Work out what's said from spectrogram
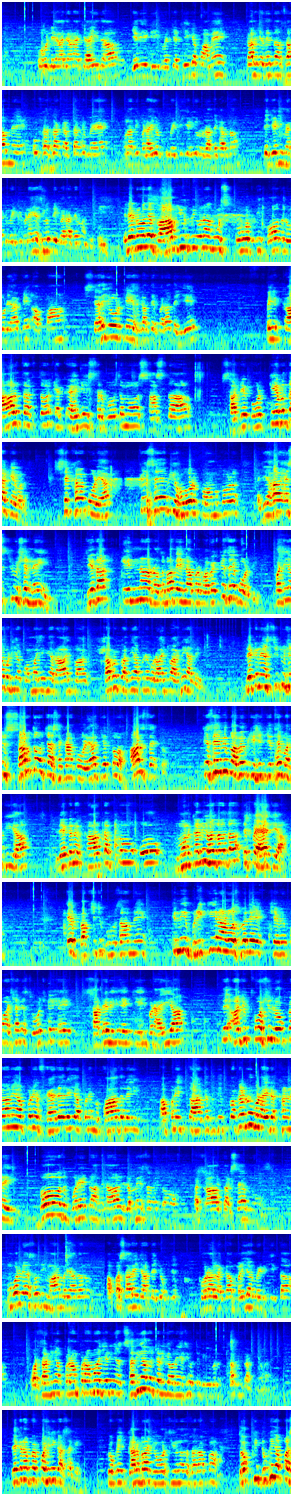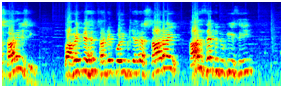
ਉਹ ਲਿਆ ਜਾਣਾ ਚਾਹੀਦਾ, ਜਿਹਦੀ ਡੀਕ ਵਿੱਚ ਠੀਕ ਹੈ, ਭਾਵੇਂ ਕੱਲ ਜਥੇਦਾਰ ਸਾਹਿਬ ਨੇ ਉਹ ਫੈਸਲਾ ਕਰਤਾ ਕਿ ਮੈਂ ਉਹਨਾਂ ਦੀ ਬਣਾਈ ਹੋਈ ਕਮੇਟੀ ਜਿਹੜੀ ਉਹਨੂੰ ਰੱਦ ਕਰਦਾ। ਤੇ ਜਿਹੜੀ ਮੈਂ ਕਮੇਟੀ ਬਣਾਈ ਅਸੀਂ ਉੱਤੇ ਕਰਾ ਦੇਵਾਂਗੇ। ਲੇਕਿਨ ਉਹਦੇ ਬਾਵਜੂਦ ਵੀ ਉਹਨਾਂ ਨੂੰ ਸਪੋਰਟ ਦੀ ਬਹੁਤ ਲੋੜ ਆ ਕਿ ਆਪਾਂ ਸਿਰ ਜੋੜ ਕੇ ਇਸ ਗੱਲ ਤੇ ਪਰਾ ਦਈਏ। ਵੀ ਕਾਲ ਤੱਕ ਤੋਂ ਇੱਕ ਇਹੋ ਜਿਹੀ ਸਰਬੋਤਮ ਸੰਸਥਾ ਸਾਡੇ ਕੋਲ ਕੇਵਲ ਤਾਂ ਕੇਵਲ ਸਿੱਖਾਂ ਕੋਲ ਆ, ਕਿਸੇ ਵੀ ਹੋਰ ਕੌਮ ਕੋਲ ਅਜਿਹਾ ਇੰਸਟੀਟਿਊਸ਼ਨ ਨਹੀਂ, ਜਿਹਦਾ ਇੰਨਾ ਰਤਬਾ ਤੇ ਇੰਨਾ ਪ੍ਰਭਾਵ ਹੈ ਕਿਸੇ ਕੋਲ ਵੀ। ਵੱਡੀਆਂ ਵੱਡੀਆਂ ਕੌਮਾਂ ਜਿਹੜੀਆਂ ਰਾਜ ਭਾਗ ਸਭ ਨੂੰ ਕਰਦੀਆਂ, ਆਪਣੇ ਕੋਲ ਰਾਜ ਭਾਗ ਨਹੀਂ ਹਾਲੇ। ਲੇਕਿਨ ਇੰਸਟੀਟਿਊਸ਼ਨ ਸਭ ਤੋਂ ਉੱਚਾ ਸਿੱਖਾਂ ਕੋਲ ਆ, ਜਿੱਥੋਂ ਹਰ ਸਿੱਖ ਕਿਸੇ ਵੀ ਭਾਵੇਂ ਪੋਜੀਸ਼ਨ ਜਿੱਥੇ ਮਰਜ਼ੀ ਆ, ਲੇਕਿਨ ਅਕਾਲ ਤਖਤ ਤੋਂ ਉਹ ਮੁਨਕਰ ਨਹੀਂ ਹੋ ਸਕਦਾ ਤੇ ਪੈ ਚ ਆ। ਇਹ ਬਖਸ਼ਿਸ਼ ਗੁਰੂ ਸਾਹਿਬ ਨੇ ਕਿੰਨੀ ਬਰੀਕੀ ਨਾਲ ਉਸ ਵੇਲੇ ਛੇਵੇਂ ਪਾਤਸ਼ਾਹ ਨੇ ਸੋਚ ਕੇ ਇਹ ਸਾਡੇ ਲਈ ਇਹ ਚੀਜ਼ ਬਣਾਈ ਆ। ਤੇ ਅੱਜ ਕੁਝ ਲੋਕਾਂ ਨੇ ਆਪਣੇ ਫਾਇਦੇ ਲਈ, ਆਪਣੇ ਮਫਾਦ ਲਈ, ਆਪਣੀ ਤਾਕਤ ਦੀ ਪਕੜ ਨੂੰ ਬਣਾਈ ਰੱਖਣ ਲਈ ਬਹੁਤ ਬੁਰੇ ਢੰਗ ਨਾਲ ਲੰਮੇ ਸਮੇਂ ਤੋਂ ਅਕਾਲ ਤਖਤ ਸਾਹਿਬ ਨੂੰ ਮੋਰ ਲਿਆ ਸੋ ਦੀ ਮਾਨ ਮਰਿਆਦਾ ਨੂੰ। ਆਪਾਂ ਸਾਰੇ ਜਾਣਦੇ ਜੋ ਕਿ ਥੋੜਾ ਲੱਗਾ, ਮਲਿਆ ਮੇਟ ਕੀਤਾ। ਔਰ ਸਾਡੀਆਂ ਪਰੰਪਰਾਵਾਂ ਜਿਹੜੀਆਂ ਸਦੀਆਂ ਤੋਂ ਚੱਲੀਆਂ ਆ ਰਹੀਆਂ ਸੀ, ਉਹ ਤਕਰੀਬਨ ਖਤਮ ਕਰਤੀਆਂ ਉਹਨਾਂ ਨੇ। ਲੇਕਿਨ ਆਪਾਂ ਕੁਝ ਨਹੀਂ ਕਰ ਸਕੇ, ਕਿਉਂਕਿ ਗਲਬਾ ਜੋਰ ਸੀ ਉਹਨਾਂ ਦਾ ਸਾਰਾ। ਆਪਾਂ ਦੁਖੀ ਦੁਖੀ ਆਪਾਂ ਸਾਰੇ ਹੀ ਸੀ। ਭਾਵੇਂ ਕਿਸੇ ਸਾਡੇ ਕੋਈ ਵਿਚਾਰਾ ਸਾਰਾ ਹੀ ਹਰ ਸਿੱਖ ਦੁਖੀ ਸੀ,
